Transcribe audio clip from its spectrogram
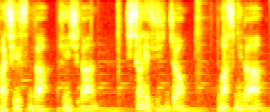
마치겠습니다. 긴 시간 시청해 주신 점 고맙습니다.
